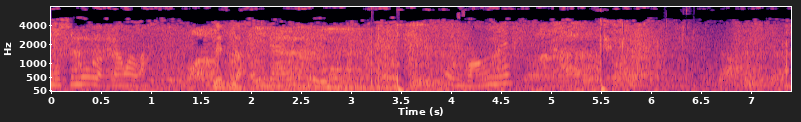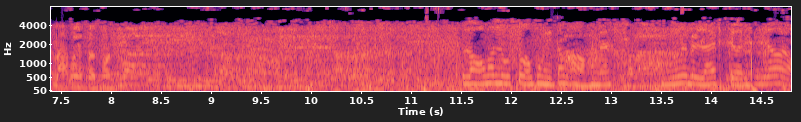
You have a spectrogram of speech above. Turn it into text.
มีขี้มูกหลงน้องวะวะๆนิดหน่อยโอ้บ้องเลยน้ำเมื่อสดวันร้องมันรู้ตัวพรุ่งนี้ต้องออกใช่ไหมมันไม่เป็นไรเจอข้างนอก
